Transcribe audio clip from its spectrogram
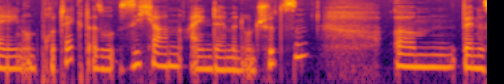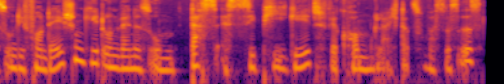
Contain und Protect, also sichern, eindämmen und schützen ähm, wenn es um die Foundation geht und wenn es um das SCP geht, wir kommen gleich dazu, was das ist,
